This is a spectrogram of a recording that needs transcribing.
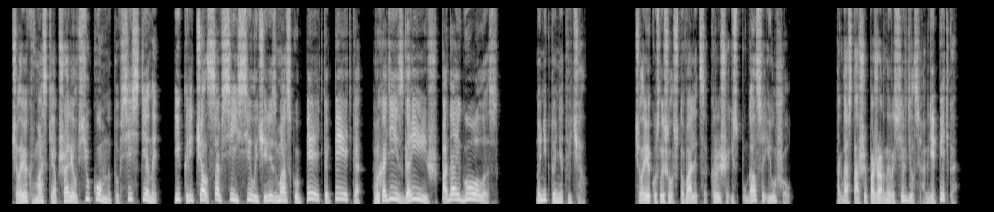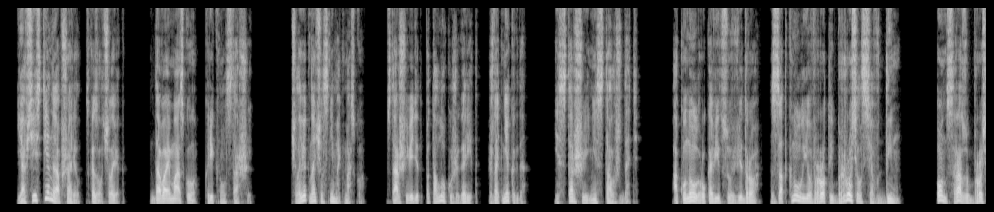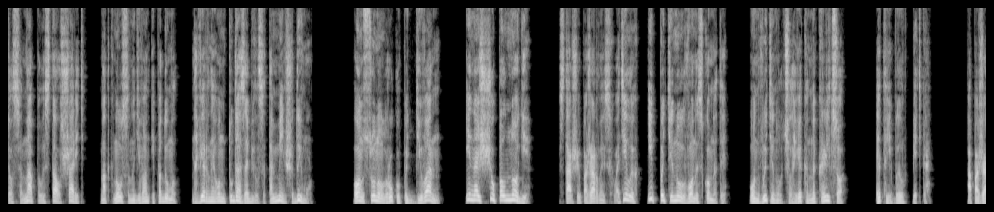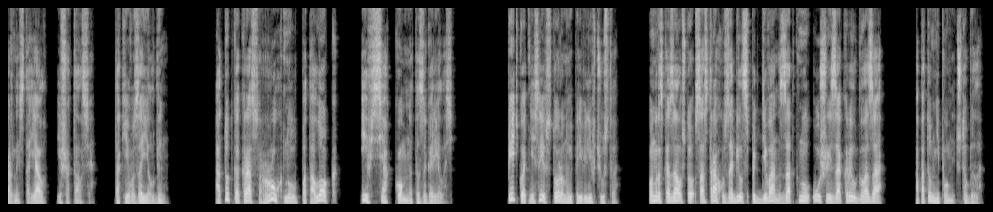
Человек в маске обшарил всю комнату, все стены и кричал со всей силы через маску «Петька, Петька, выходи, сгоришь, подай голос!» Но никто не отвечал. Человек услышал, что валится крыша, испугался и ушел. Тогда старший пожарный рассердился. «А где Петька?» «Я все стены обшарил», — сказал человек. «Давай маску!» — крикнул старший. Человек начал снимать маску. Старший видит, потолок уже горит. Ждать некогда. И старший не стал ждать. Окунул рукавицу в ведро, заткнул ее в рот и бросился в дым. Он сразу бросился на пол и стал шарить, наткнулся на диван и подумал, наверное, он туда забился, там меньше дыму. Он сунул руку под диван и нащупал ноги. Старший пожарный схватил их и потянул вон из комнаты. Он вытянул человека на крыльцо. Это и был Петька а пожарный стоял и шатался. Так его заел дым. А тут как раз рухнул потолок, и вся комната загорелась. Петьку отнесли в сторону и привели в чувство. Он рассказал, что со страху забился под диван, заткнул уши и закрыл глаза, а потом не помнит, что было.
